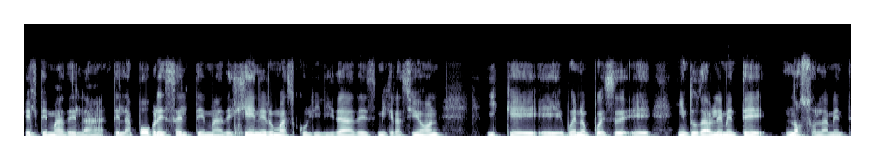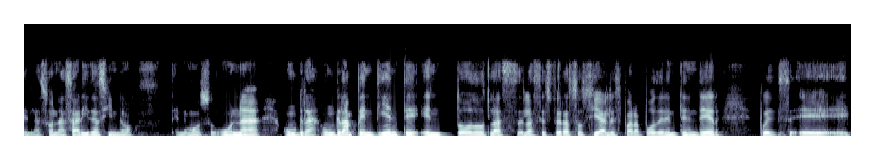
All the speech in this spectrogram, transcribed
el tema de la, de la pobreza, el tema de género, masculinidades, migración y que eh, bueno pues eh, indudablemente no solamente en las zonas áridas, sino tenemos una, un, gran, un gran pendiente en todas las, esferas sociales para poder entender pues eh,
